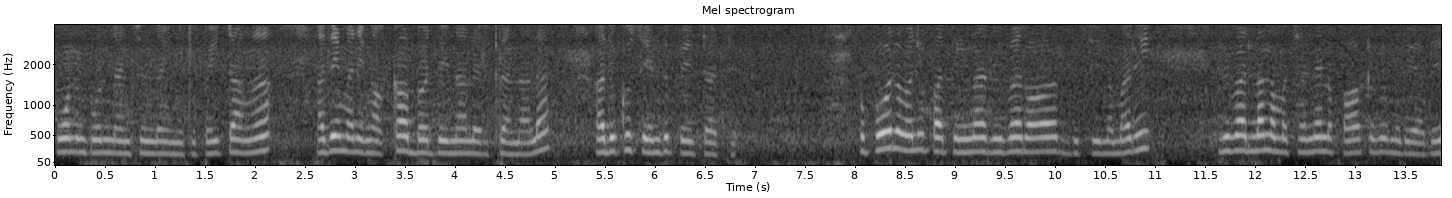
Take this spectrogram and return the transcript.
போகணும் போகணும்னு நினச்சிருந்தேன் இன்றைக்கி போயிட்டாங்க. அதே மாதிரி எங்கள் அக்கா பர்த்டே நாள் இருக்கிறனால அதுக்கும் சேர்ந்து போயிட்டாச்சு. இப்போ போகிற வழி பார்த்திங்கன்னா ரிவராக இருந்துச்சு. இந்த மாதிரி ரிவர்லாம் நம்ம சென்னையில் பார்க்கவே முடியாது.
